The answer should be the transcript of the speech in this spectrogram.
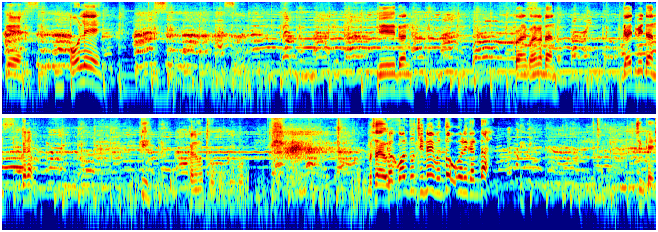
Oke. Oleh. Oke dan kawan kawan dan guide me dan. Kena. Oke. Kalimat cukup. Basta Kakuan to Chinay man to ko ni kanta. Cingkay.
